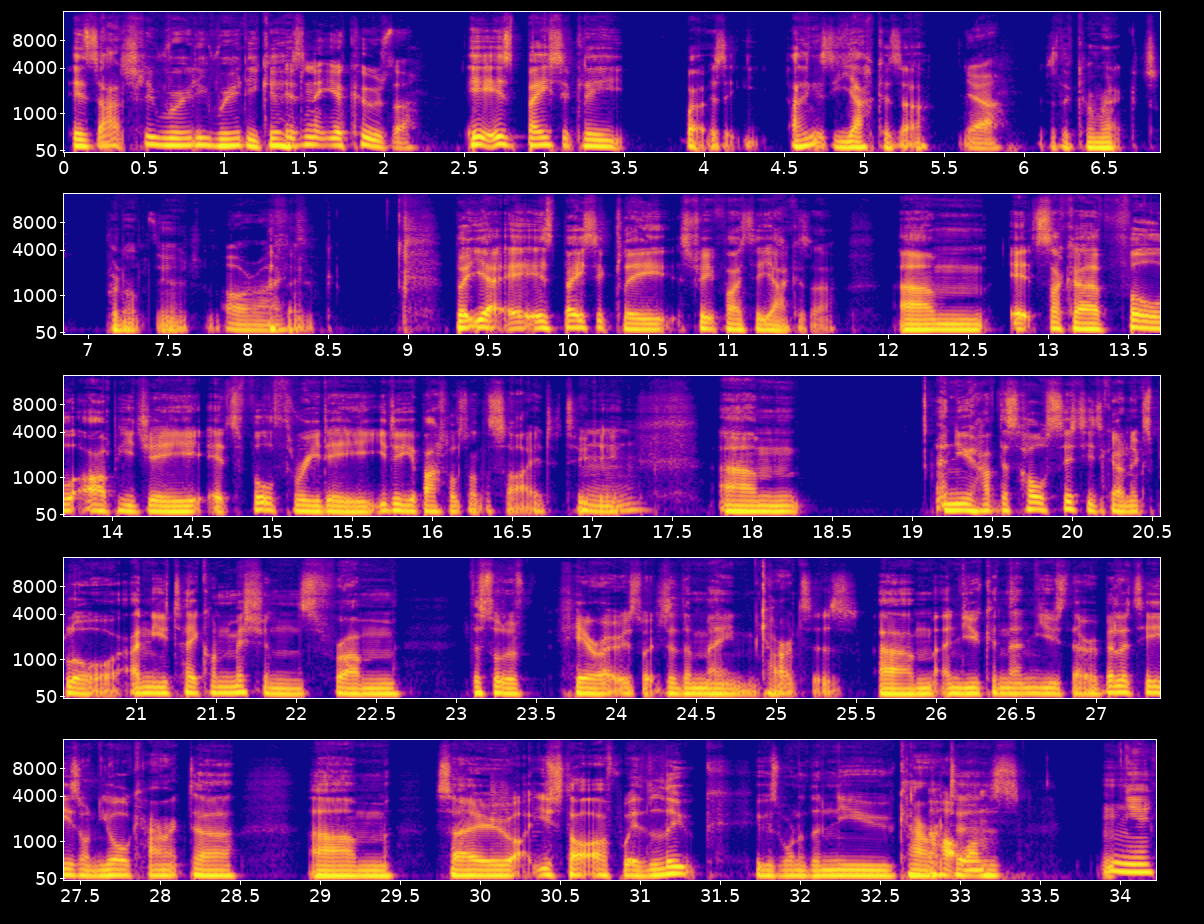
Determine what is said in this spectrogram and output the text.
is actually really, really good. Isn't it Yakuza? It is basically, well, is it? I think it's Yakuza Yeah. is the correct pronunciation. All I think. But yeah, it is basically Street Fighter Yakuza. Um, it's like a full RPG. It's full 3D. You do your battles on the side, 2D. Mm. Um, and you have this whole city to go and explore, and you take on missions from the sort of heroes, which are the main characters. Um, and you can then use their abilities on your character. Um, so you start off with Luke, who's one of the new characters. Yeah.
